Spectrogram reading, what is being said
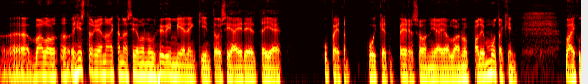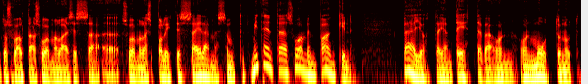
äh, valo, äh, historian aikana siellä on ollut hyvin mielenkiintoisia edeltäjiä, upeita, huikeita persoonia, joilla on ollut paljon muutakin vaikutusvaltaa suomalaisessa, äh, suomalaisessa poliittisessa elämässä, mutta miten tämä Suomen Pankin pääjohtajan tehtävä on, on muuttunut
